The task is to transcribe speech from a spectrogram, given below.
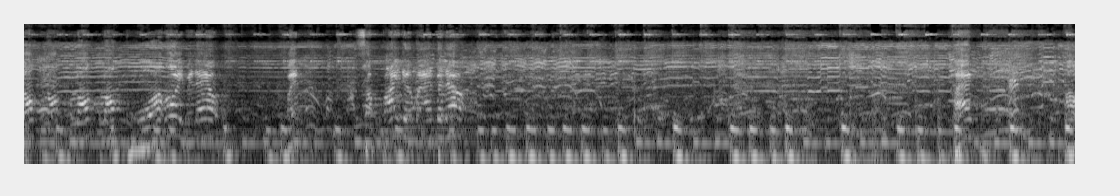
ล็อกล็อกล็อกล็อกหัวห้อยไปแล้วเป็นสไปเดอร์แมนไปแล้วแทงเอา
